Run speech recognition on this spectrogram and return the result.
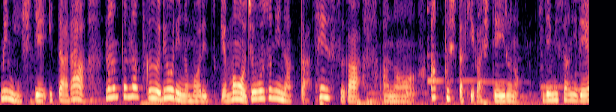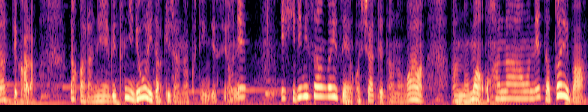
目にしていたらなんとなく料理の盛り付けも上手になってったセンスがあのアップした気がしているの秀美さんに出会ってからだからね別に料理だけじゃなくていいんですよね。で秀美さんが以前おっしゃってたのはあの、まあ、お花をね例えば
